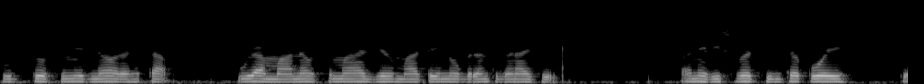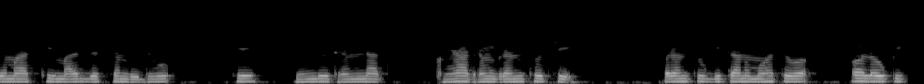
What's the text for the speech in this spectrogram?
પૂરતો સીમિત ન રહેતા પૂરા માનવ સમાજ માટેનો ગ્રંથ ગણાય છે. અને વિશ્વ ચિંતકોએ તેમાંથી માર્ગદર્શન લીધું છે. હિન્દુ ધર્મના ઘણા ધર્મગ્રંથો છે, પરંતુ ગીતાનું મહત્વ અલૌકિક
